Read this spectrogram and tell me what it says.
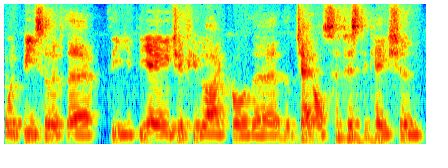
would be sort of the the, the age, if you like, or the, the general sophistication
